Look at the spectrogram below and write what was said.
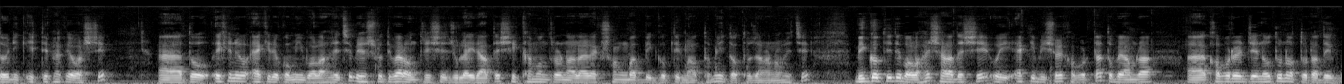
দৈনিক ইত্তেফাকেও আসছে। তো এখানেও একই রকমই বলা হয়েছে। বৃহস্পতিবার উনত্রিশে জুলাই রাতে শিক্ষা মন্ত্রণালয়ের এক সংবাদ বিজ্ঞপ্তির মাধ্যমে এই তথ্য জানানো হয়েছে। বিজ্ঞপ্তিতে বলা হয় সারা দেশে ওই একই বিষয় খবরটা তবে আমরা খবরের যে নতুনত্বটা দেখব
